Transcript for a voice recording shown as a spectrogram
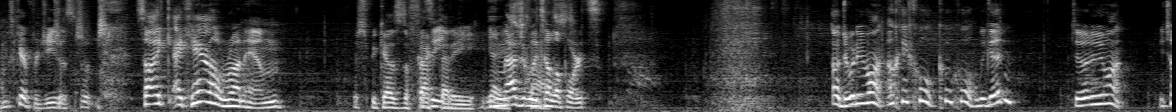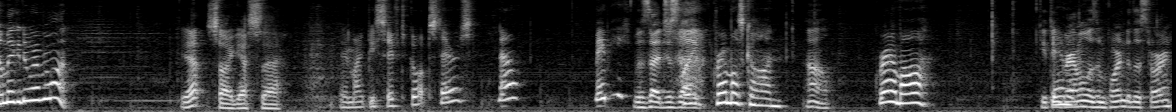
I'm scared for Jesus. So I, I can't outrun him Just because the fact he, that he, yeah, he magically teleports. Oh, do what you want. Okay, cool, cool, cool. We good? Do whatever you want. You told me I could do whatever I want. Yep. So I guess uh, it might be safe to go upstairs now. Maybe. Was that just like, Grandma's gone. oh, Grandma, do you think Damn it. Grandma was important to the story?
